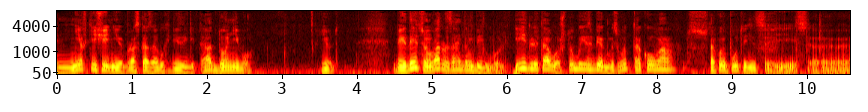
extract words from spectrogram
не в течение рассказа о выходе из Египта, а до него. Юд. Бегдейцум вадл зайдем билбуль. И для того, чтобы избегнуть вот такого, такой путаницы и э,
